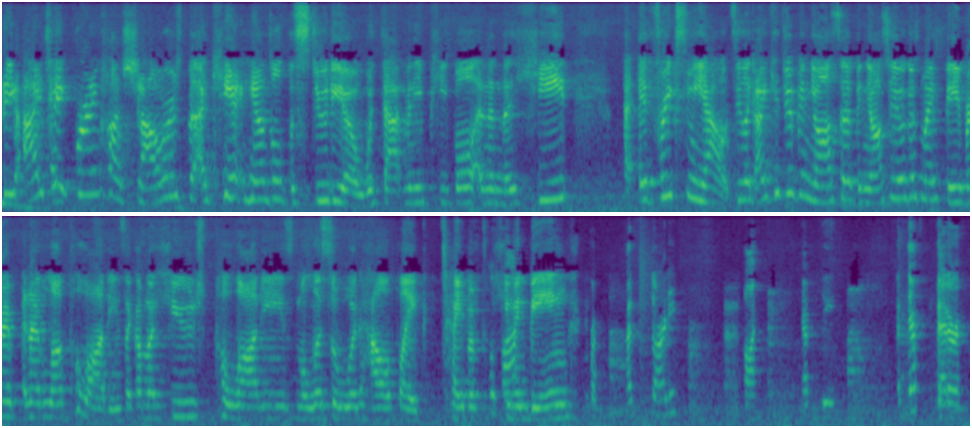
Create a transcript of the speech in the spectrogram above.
See, I take burning hot showers, but I can't handle the studio with that many people, and then the heat. It freaks me out. See, like I could do vinyasa. Vinyasa yoga is my favorite, and I love Pilates. Like I'm a huge Pilates, Melissa Wood Health like type of human being. I'm starting. uh, Definitely, I'm definitely better.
